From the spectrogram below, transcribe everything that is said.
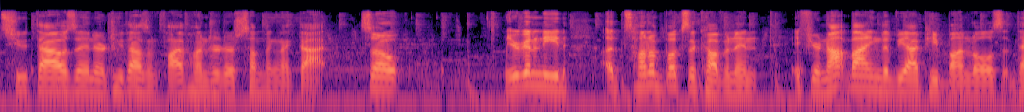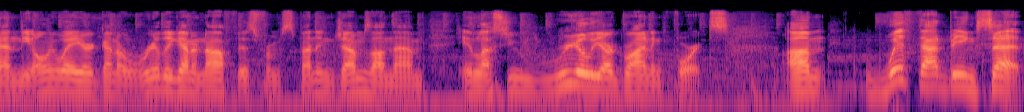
2,000 or 2,500 or something like that. So you're gonna need a ton of books of covenant. If you're not buying the vip bundles then the only way you're gonna really get enough is from spending gems on them unless you really are grinding forts. Um with that being said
